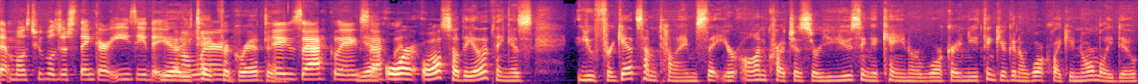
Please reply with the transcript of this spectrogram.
that most people just think are easy that you're Yeah, you to take learn. for granted. Exactly, exactly. Yeah. Or also the other thing is you forget sometimes that you're on crutches or you're using a cane or a walker and you think you're going to walk like you normally do.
